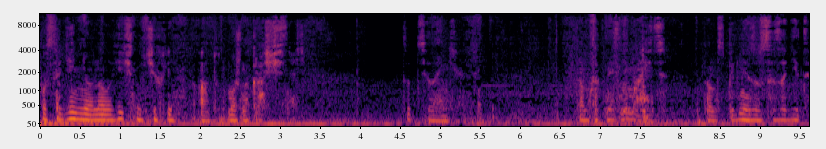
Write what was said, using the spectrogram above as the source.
По сидінню аналогічно в чехлі. А, тут можна краще зняти. Тут ціленьке. Там так не знімається. Там з-під низу все задіти.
